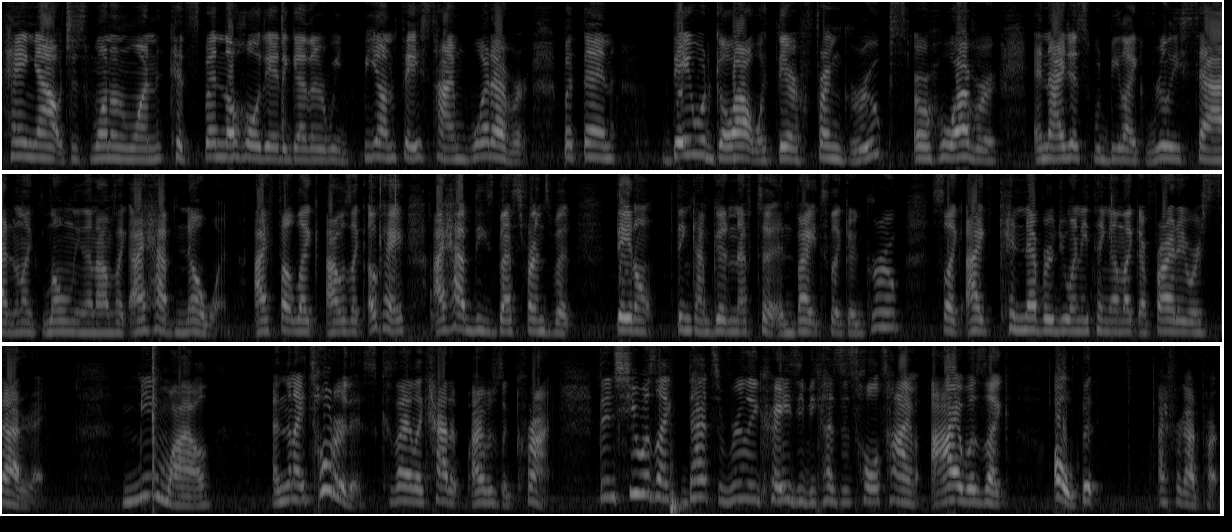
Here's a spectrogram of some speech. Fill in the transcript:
hang out just one on one, could spend the whole day together. We'd be on FaceTime, whatever. But then they would go out with their friend groups or whoever, and I just would be like really sad and like lonely. And I was like, I have no one. I felt like I was like, okay, I have these best friends, but they don't think I'm good enough to invite to like a group. So like I can never do anything on like a Friday or Saturday. Meanwhile, and then I told her this because I like had I was like crying. Then she was like, "That's really crazy because this whole time I was like, oh, but I forgot a part.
